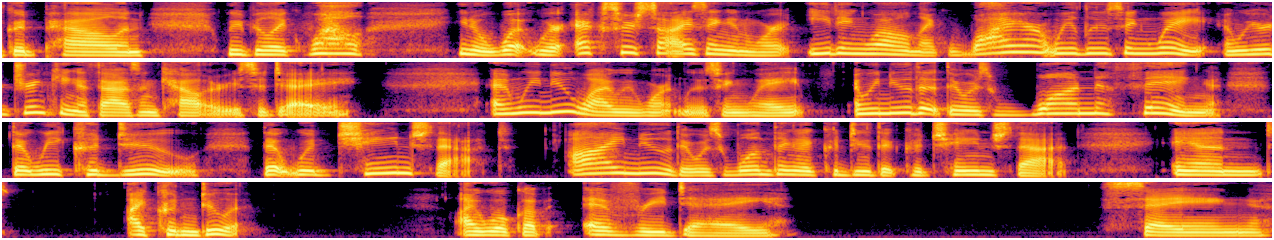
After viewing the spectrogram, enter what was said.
good pal and we'd be like, well, you know, what we're exercising and we're eating well. And like, why aren't we losing weight? And we were drinking a thousand calories a day. And we knew why we weren't losing weight. And we knew that there was one thing that we could do that would change that. I knew there was one thing I could do that could change that. And I couldn't do it. I woke up every day saying,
